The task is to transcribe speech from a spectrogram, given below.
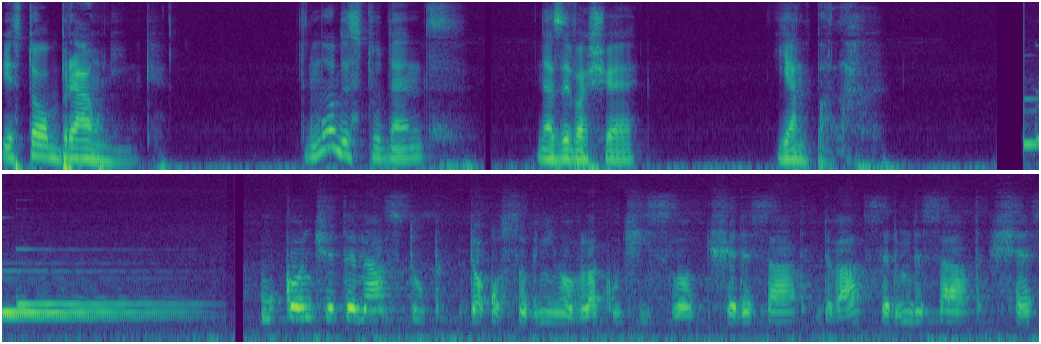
Jest to Browning. Ten młody student nazywa się Jan Palach. Ukončete nástup do osobního vlaku číslo 6276.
